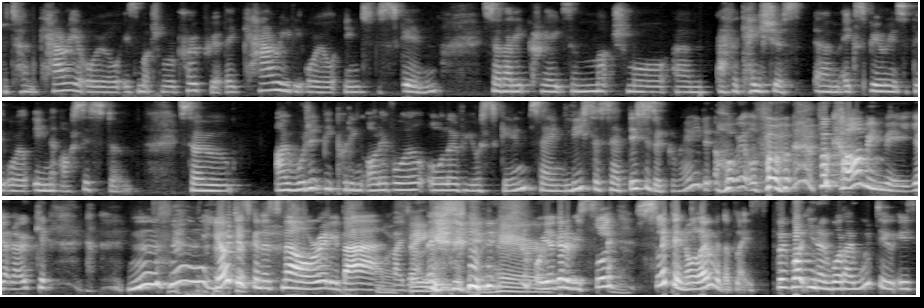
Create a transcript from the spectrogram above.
the term carrier oil is much more appropriate. They carry the oil into the skin so that it creates a much more um, efficacious um, experience of the oil in our system. So I wouldn't be putting olive oil all over your skin, saying Lisa said this is a great oil for, for calming me. You know, Mhm, you're just going to smell really bad, My face, hair. or you're going to be sli- slipping all over the place. But what you know, what I would do is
